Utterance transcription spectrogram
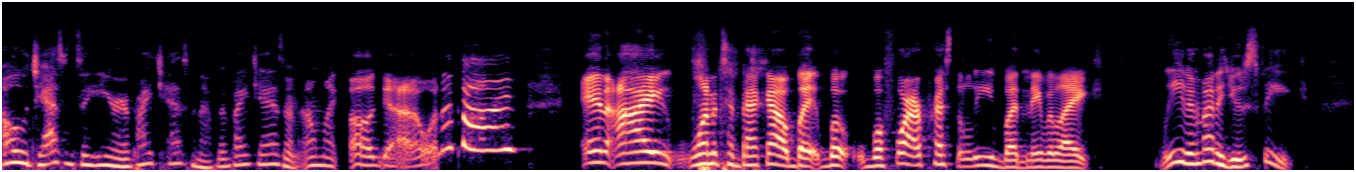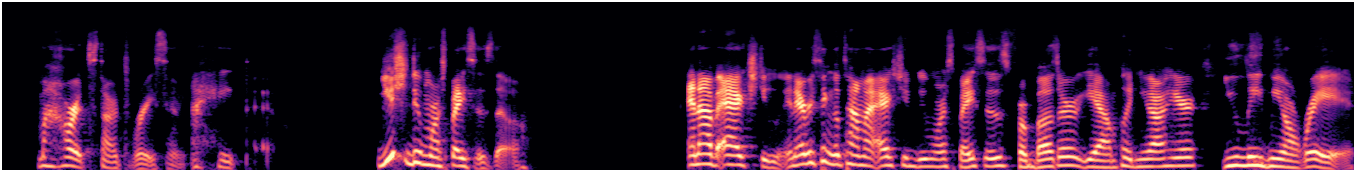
Oh, Jasmine's in here, invite Jasmine up, invite Jasmine. I'm like, oh God, I want to die. And I wanted to back out, but but before I pressed the leave button, they were like, We've invited you to speak. My heart starts racing. I hate that. You should do more spaces though. And I've asked you, and every single time I ask you to do more spaces for buzzer, yeah, I'm putting you out here. You leave me on red.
